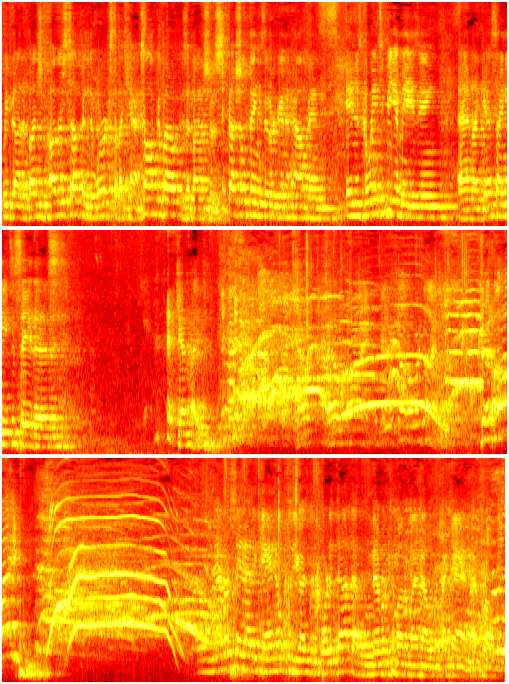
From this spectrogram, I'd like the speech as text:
We've got a bunch of other stuff in the works that I can't talk about. There's a bunch of special things that are going to happen. It is going to be amazing, and I guess I need to say this. Get hype. Guys recorded that. That will never come out of my mouth again, I promise.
